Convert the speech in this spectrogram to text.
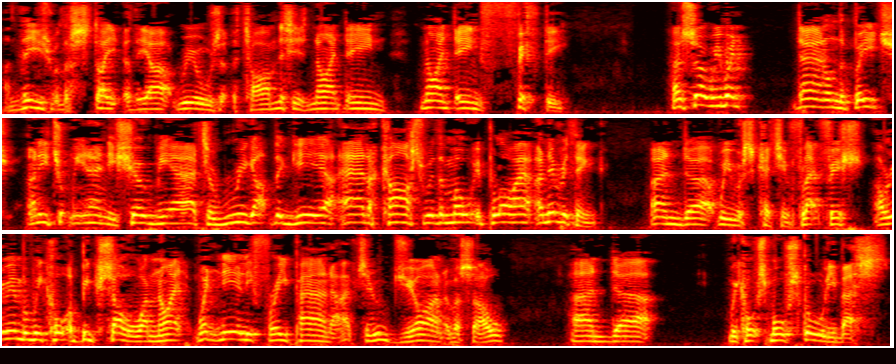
and these were the state of the art reels at the time. This is 19, 1950. And so we went down on the beach and he took me in and he showed me how to rig up the gear, how to cast with the multiplier and everything. And uh, we was catching flatfish. I remember we caught a big sole one night, went nearly three pound, absolute giant of a sole. And uh, we caught small schoolie bass.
